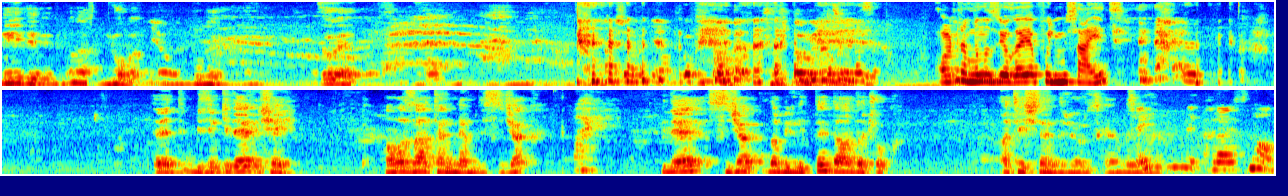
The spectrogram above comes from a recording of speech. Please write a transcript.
neyi deniyordu buna? Yoga. Yoga. Yoga. Çocuklar ortamı. Ortamınız yogaya full müsait. Evet bizimki de şey hava zaten nemli sıcak. Bir de sıcakla birlikte daha da çok ateşlendiriyoruz kendimizi. Şey, hararetini al,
